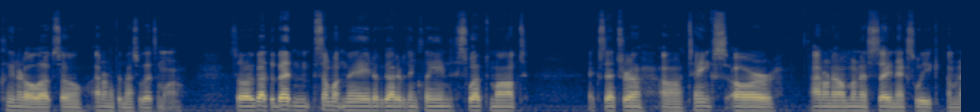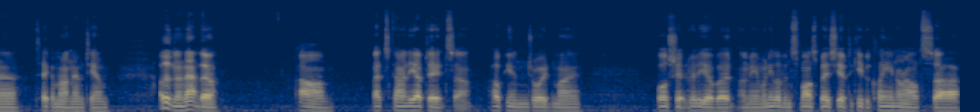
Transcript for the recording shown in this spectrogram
clean it all up, so I don't have to mess with it tomorrow. So I've got the bed somewhat made. I've got everything cleaned, swept, mopped, etc. Uh, tanks are I don't know. I'm gonna say next week. I'm gonna take them out and empty them. Other than that, though, um, that's kind of the update. So hope you enjoyed my bullshit video. But I mean, when you live in small space, you have to keep it clean, or else uh,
